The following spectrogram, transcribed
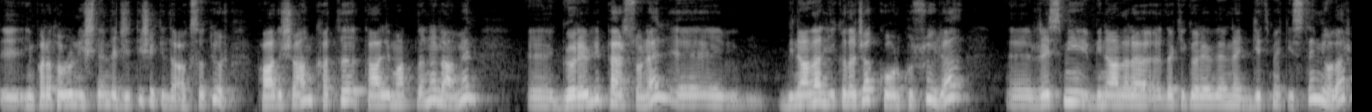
imparatorluğun işlerini de ciddi şekilde aksatıyor. Padişahın katı talimatlarına rağmen görevli personel binalar yıkılacak korkusuyla resmi binalardaki görevlerine gitmek istemiyorlar.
